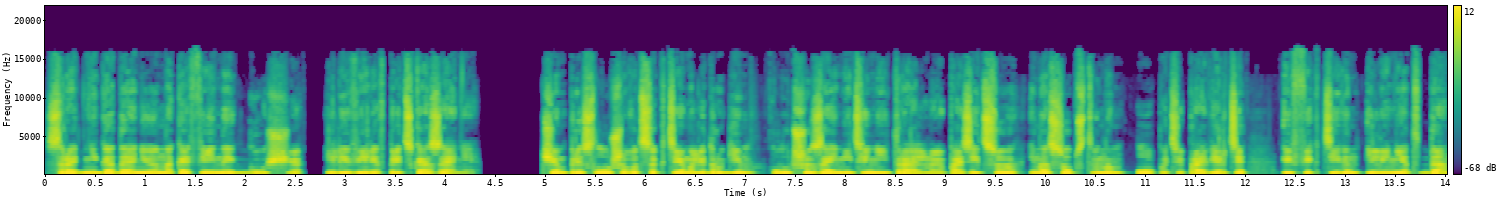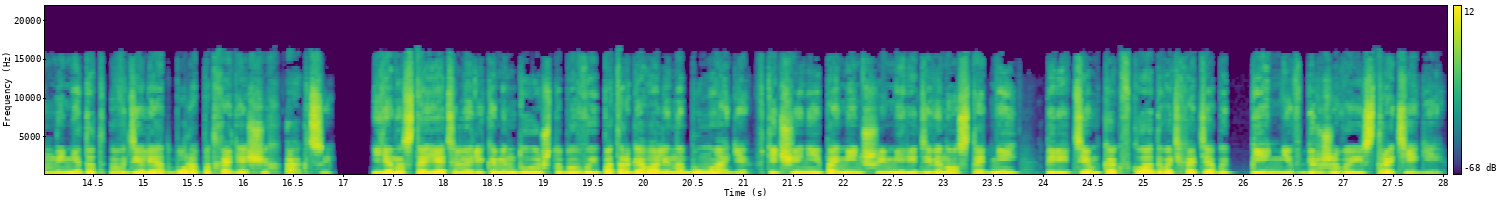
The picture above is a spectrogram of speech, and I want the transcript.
сродни гаданию на кофейной гуще, или вере в предсказания. Чем прислушиваться к тем или другим, лучше займите нейтральную позицию и на собственном опыте проверьте, эффективен или нет данный метод в деле отбора подходящих акций. Я настоятельно рекомендую, чтобы вы поторговали на бумаге в течение по меньшей мере 90 дней перед тем, как вкладывать хотя бы пенни в биржевые стратегии.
